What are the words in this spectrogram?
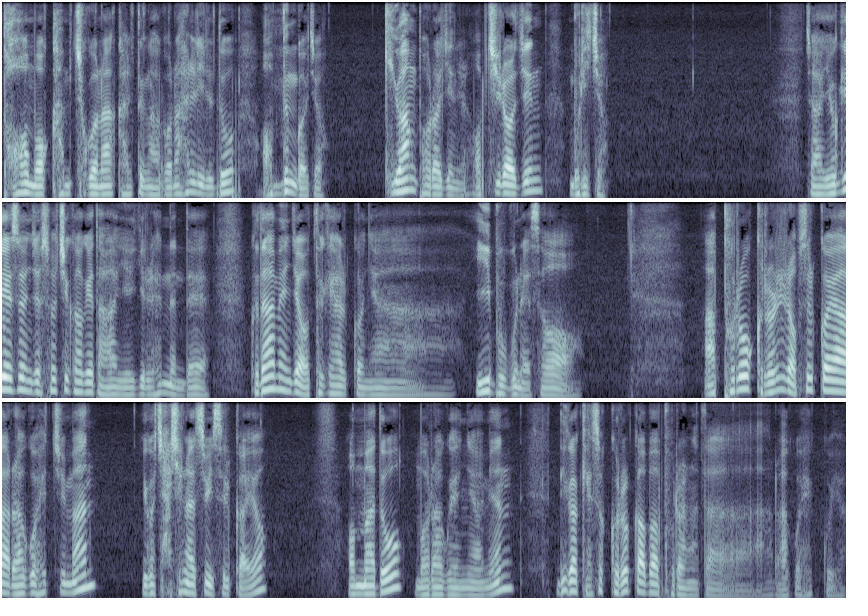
더 뭐 감추거나 갈등하거나 할 일도 없는 거죠. 기왕 벌어진 일, 엎질러진 물이죠. 자, 여기에서 이제 솔직하게 다 얘기를 했는데, 그 다음에 이제 어떻게 할 거냐. 이 부분에서 앞으로 그럴 일 없을 거야 라고 했지만, 이거 자신할 수 있을까요? 엄마도 뭐라고 했냐면, 네가 계속 그럴까봐 불안하다라고 했고요.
